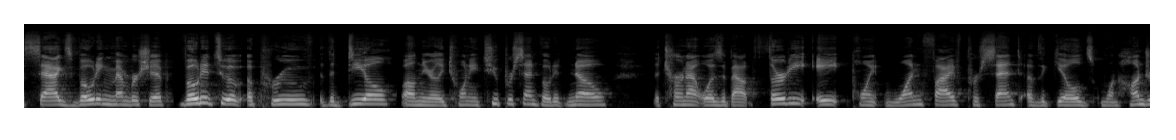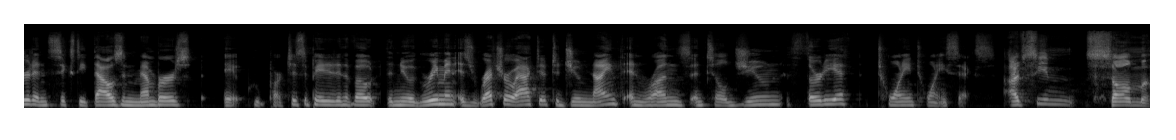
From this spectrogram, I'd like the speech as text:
SAG's voting membership voted to approve the deal, while nearly 22% voted no. The turnout was about 38.15% of the Guild's 160,000 members it, who participated in the vote. The new agreement is retroactive to June 9th and runs until June 30th, 2026. I've seen some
